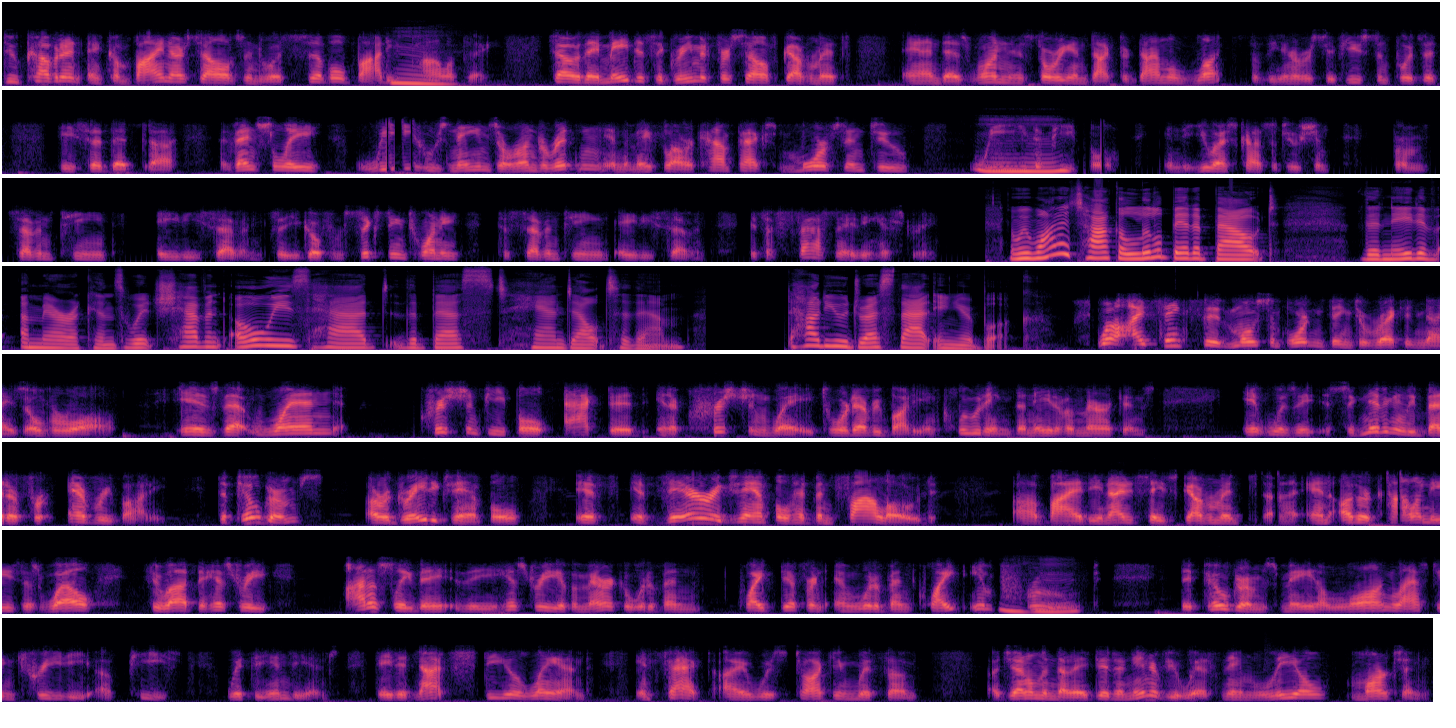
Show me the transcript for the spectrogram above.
do covenant and combine ourselves into a civil body mm. politic. So they made this agreement for self government. And as one historian, Dr. Donald Lutz of the University of Houston, puts it, he said that uh, eventually we whose names are underwritten in the Mayflower Compacts morphs into we mm-hmm. the people in the U.S. Constitution from 1787. So you go from 1620 to 1787. It's a fascinating history. And we want to talk a little bit about the Native Americans, which haven't always had the best hand dealt to them. How do you address that in your book? Well, I think the most important thing to recognize overall is that when Christian people acted in a Christian way toward everybody, including the Native Americans, it was a, significantly better for everybody. The Pilgrims are a great example. If if their example had been followed uh, by the United States government uh, and other colonies as well throughout the history, honestly, the the history of America would have been quite different and would have been quite improved. Mm-hmm. The Pilgrims made a long-lasting treaty of peace with the Indians. They did not steal land. In fact, I was talking with um, a gentleman that I did an interview with named Leo Martin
